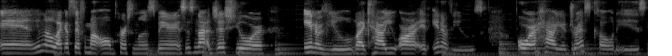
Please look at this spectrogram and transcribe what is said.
And you know like i said from my own personal experience it's not just your interview like how you are at interviews or how your dress code is.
